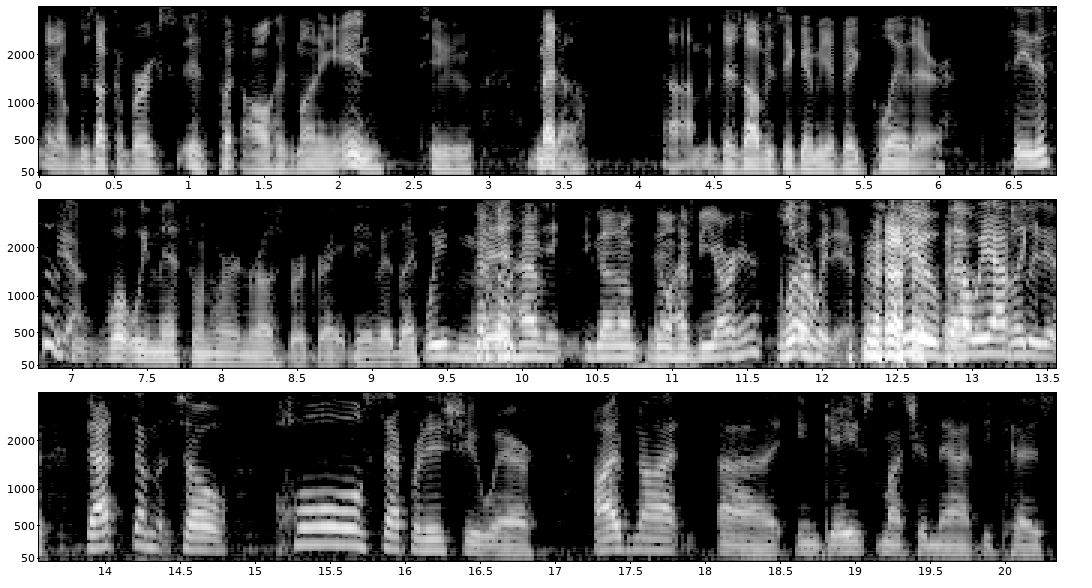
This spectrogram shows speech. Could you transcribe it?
you know Zuckerberg is putting all his money into Meta. Um, there's obviously going to be a big play there. See, this is Yeah. what we miss when we're in Roseburg, right, David? Like we've You guys don't have you guys don't, don't have VR here? sure we do. we do, but no, we like, absolutely do. That's some so whole separate issue where I've not uh, engaged much in that because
